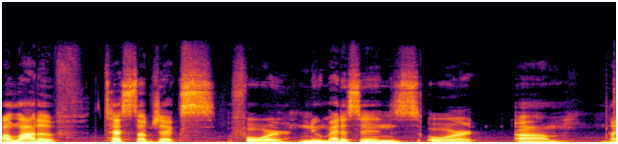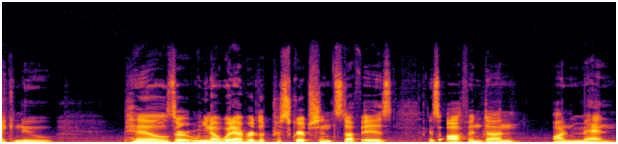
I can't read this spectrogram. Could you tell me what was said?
a lot of test subjects for new medicines or um, like new pills or you know whatever the prescription stuff is is often done on men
